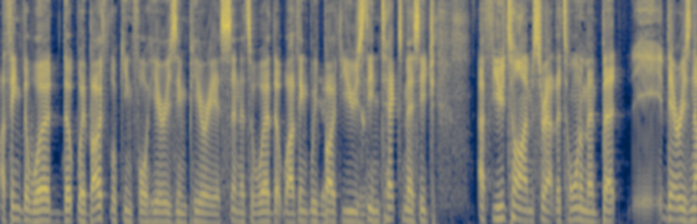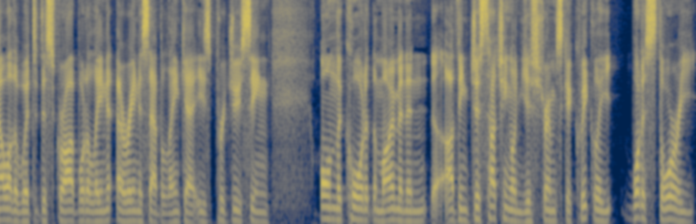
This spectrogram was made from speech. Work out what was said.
I think the word that we're both looking for here is imperious, and it's a word that I think we yeah. both used yeah. in text message a few times throughout the tournament. But there is no other word to describe what Aryna Sabalenka is producing on the court at the moment. And I think just touching on Yastremska quickly, what a story!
